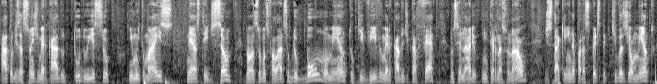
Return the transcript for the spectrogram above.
atualizações de mercado, tudo isso e muito mais. Nesta edição, nós vamos falar sobre o bom momento que vive o mercado de café no cenário internacional. Destaque ainda para as perspectivas de aumento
